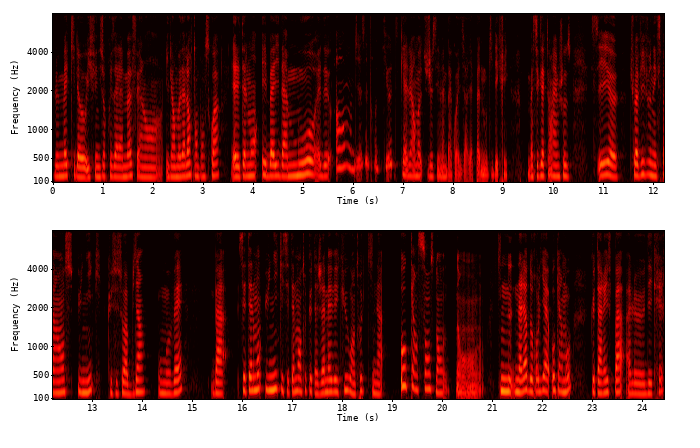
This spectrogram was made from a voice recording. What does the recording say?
le mec il, fait une surprise à la meuf et elle il est en mode alors t'en penses quoi? Et elle est tellement ébahie d'amour et de oh mon dieu c'est trop cute qu'elle est en mode je sais même pas quoi dire, il y a pas de mot qui décrit. Bah c'est exactement la même chose. C'est euh, tu vas vivre une expérience unique, que ce soit bien ou mauvais, bah c'est tellement unique et c'est tellement un truc que t'as jamais vécu ou un truc qui n'a aucun sens dans, dans qui n'a l'air de relier à aucun mot que t'arrives pas à le décrire.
